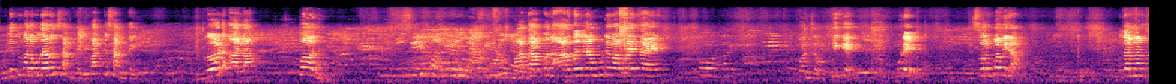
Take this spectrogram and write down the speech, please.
म्हणजे तुम्हाला उदाहरण सांगते मी वाक्य सांगते गड आला पण मग आता आपण अर्धविराम कुठे वापरायचा आहे पण जाऊ ठीक आहे पुढे स्वल्पविराम उदाहरणार्थ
